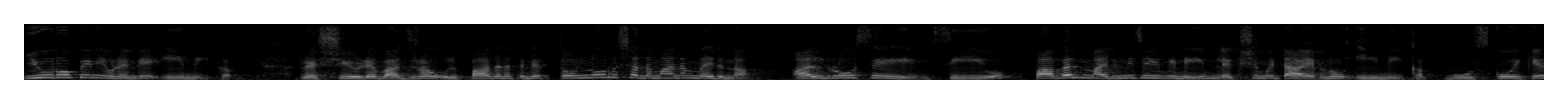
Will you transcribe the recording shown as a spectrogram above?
യൂറോപ്യൻ യൂണിയന്റെ ഈ നീക്കം. റഷ്യയുടെ വജ്ര ഉൽപാദനത്തിന്റെ തൊണ്ണൂറ് ശതമാനം വരുന്ന അൽറോസയെയും സിഇഒ പവൽ മരിനിജീവിനെയും ലക്ഷ്യമിട്ടായിരുന്നു ഈ നീക്കം. മോസ്കോയ്ക്ക്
